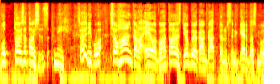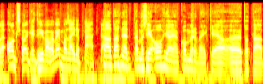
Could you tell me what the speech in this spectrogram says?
mutta toisaalta olisi, niin, se on, niinku, se on hankala elokuva. Mä toivoisin, että joku, joka on kattonut sen, niin kertoisi mulle, onko se oikeasti hyvä vai en mä saa itse päättää. Tää on taas näitä tämmöisiä ohjaajan kommervenkkejä, öö, tota,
